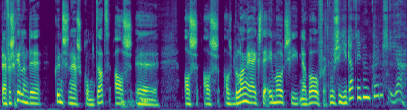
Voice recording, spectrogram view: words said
Bij verschillende kunstenaars komt dat als, eh, als, als, als belangrijkste emotie naar boven. Hoe zie je dat in hun kunst? Ja.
